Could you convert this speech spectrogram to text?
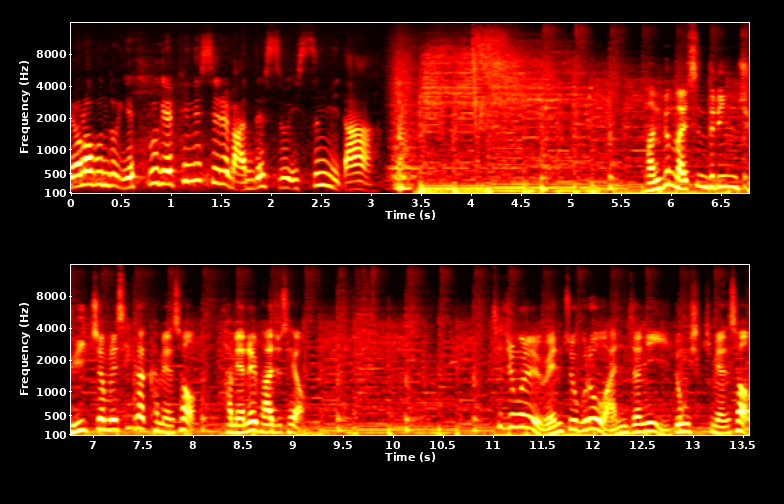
여러분도 예쁘게 피니쉬를 만들 수 있습니다. 방금 말씀드린 주의점을 생각하면서 화면을 봐주세요. 체중을 왼쪽으로 완전히 이동시키면서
